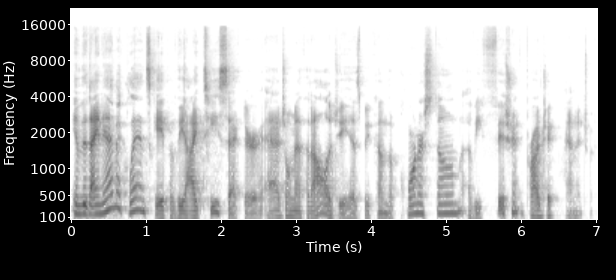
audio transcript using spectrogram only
In the dynamic landscape of the IT sector, Agile methodology has become the cornerstone of efficient project management.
